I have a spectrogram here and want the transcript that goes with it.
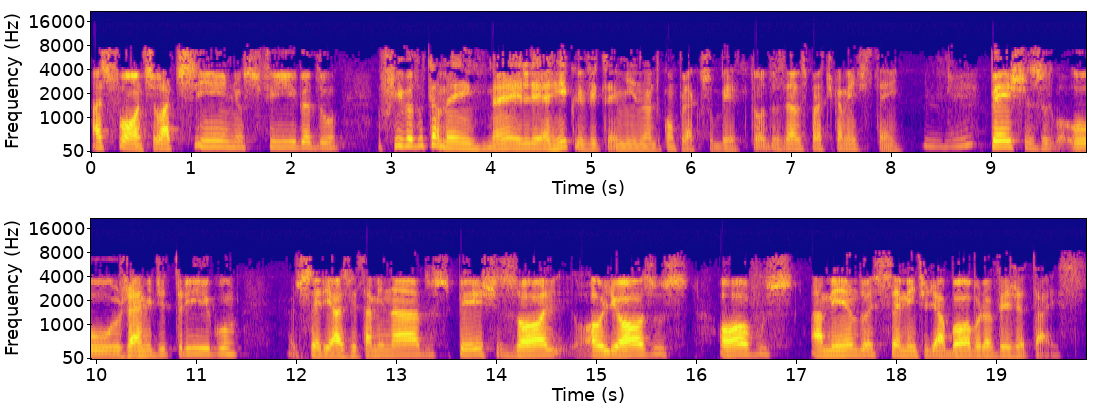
As fontes, laticínios, fígado, o fígado também, né, ele é rico em vitamina do complexo B, todas elas praticamente têm. Uhum. Peixes, o germe de trigo, os cereais vitaminados, peixes, oleosos, ovos, amêndoas, semente de abóbora, vegetais.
